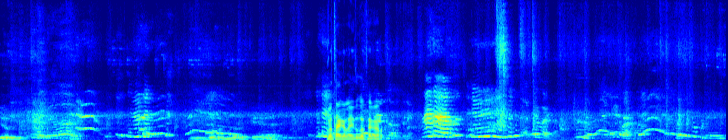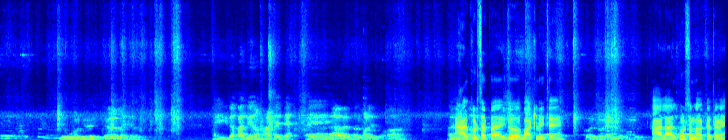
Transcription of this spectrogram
ಇರೋದು. ಇದೇ ಬಂದಿರೋದಕ್ಕೆ ಗೊತ್ತಾಗಲ್ಲ ಇದು ಗೊತ್ತಾಗಲ್ಲ. ಇದಪ್ಪ ಅದೇನೋ ಮಾಡ್ತೈತೆ. ಹಾಲು ಕುಡ್ಸಪ್ಪ ಇದು ಬಾಟ್ಲ್ ಐತೆ. ಹಾಲು ಹಾಲು ಕುಡ್ಸು ಮಲ್ಕೋತಾಳೆ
